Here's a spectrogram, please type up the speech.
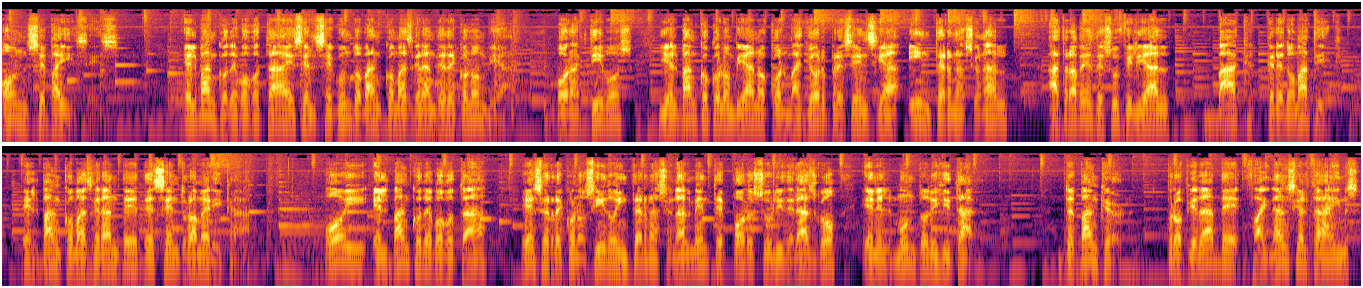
11 países. El Banco de Bogotá es el segundo banco más grande de Colombia, por activos y el banco colombiano con mayor presencia internacional a través de su filial BAC Credomatic el banco más grande de Centroamérica. Hoy el Banco de Bogotá es reconocido internacionalmente por su liderazgo en el mundo digital. The Banker, propiedad de Financial Times,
